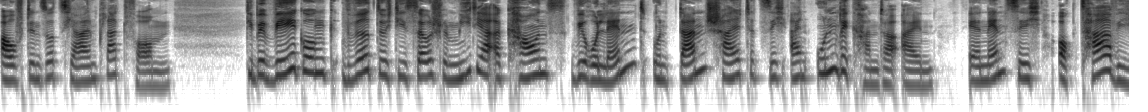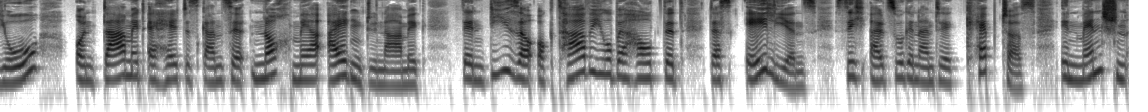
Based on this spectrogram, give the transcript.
auf den sozialen Plattformen. Die Bewegung wird durch die Social-Media-Accounts virulent und dann schaltet sich ein Unbekannter ein. Er nennt sich Octavio und damit erhält das Ganze noch mehr Eigendynamik. Denn dieser Octavio behauptet, dass Aliens sich als sogenannte Captors in Menschen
